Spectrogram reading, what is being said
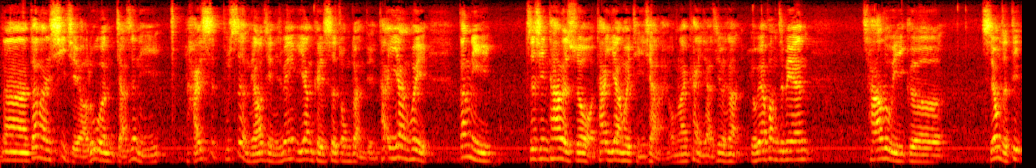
那当然细节啊，如果假设你还是不是很了解，你这边一样可以设中断点，它一样会当你。执行它的时候，它一样会停下来。我们来看一下，基本上有没有放这边插入一个使用者定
